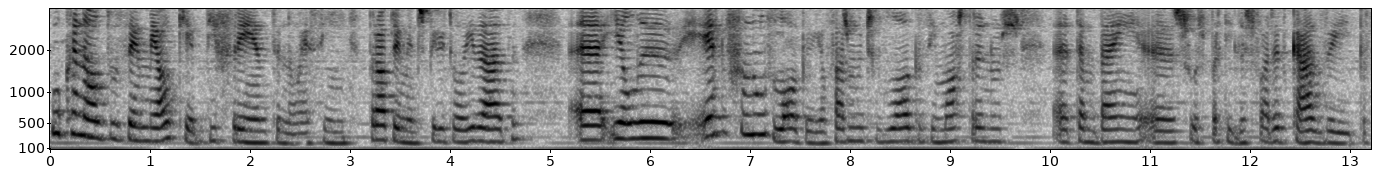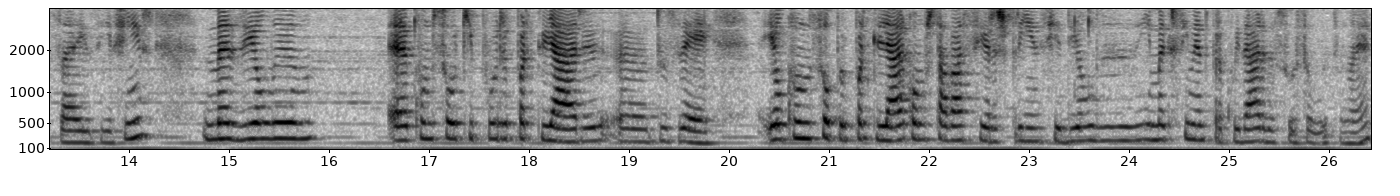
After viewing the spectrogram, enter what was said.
O canal do Zé Mel, que é diferente, não é assim propriamente espiritualidade, eh, ele é no fundo um vlog. Ele faz muitos vlogs e mostra-nos eh, também as suas partilhas fora de casa e passeios e afins, mas ele começou aqui por partilhar uh, do Zé. Ele começou por partilhar como estava a ser a experiência dele de emagrecimento para cuidar da sua saúde, não é?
